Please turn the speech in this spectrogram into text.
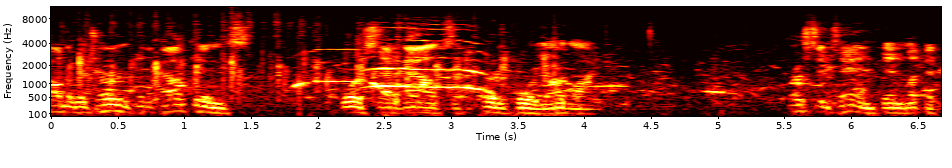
on the return for the Falcons. Forced out of bounds at the 34 yard line. First and 10, Ben Lippen.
